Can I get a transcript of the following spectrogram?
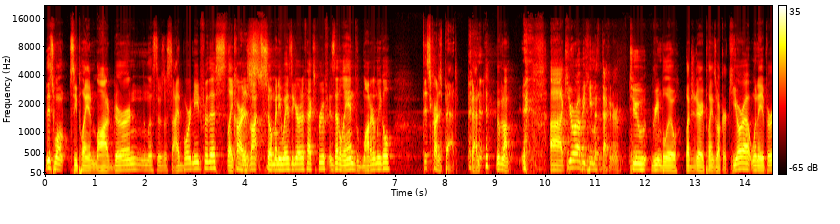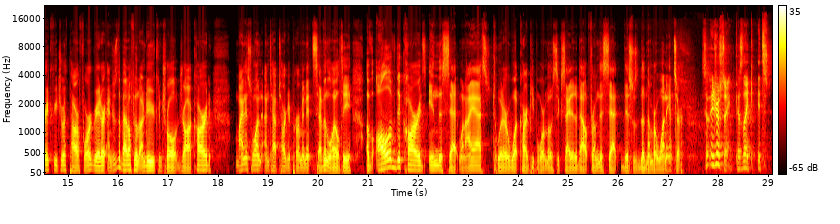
This won't see play in modern unless there's a sideboard need for this. Like, Card there's is- not so many ways to get rid of hexproof. Is that land modern legal? This card is bad. Bad. Moving on. Uh, Kiora Behemoth Beckoner. Two green blue legendary planeswalker. Kiora, when a very creature with power four or greater enters the battlefield under your control, draw a card. Minus one untapped target permanent, seven loyalty. Of all of the cards in the set, when I asked Twitter what card people were most excited about from this set, this was the number one answer. So interesting because like it's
